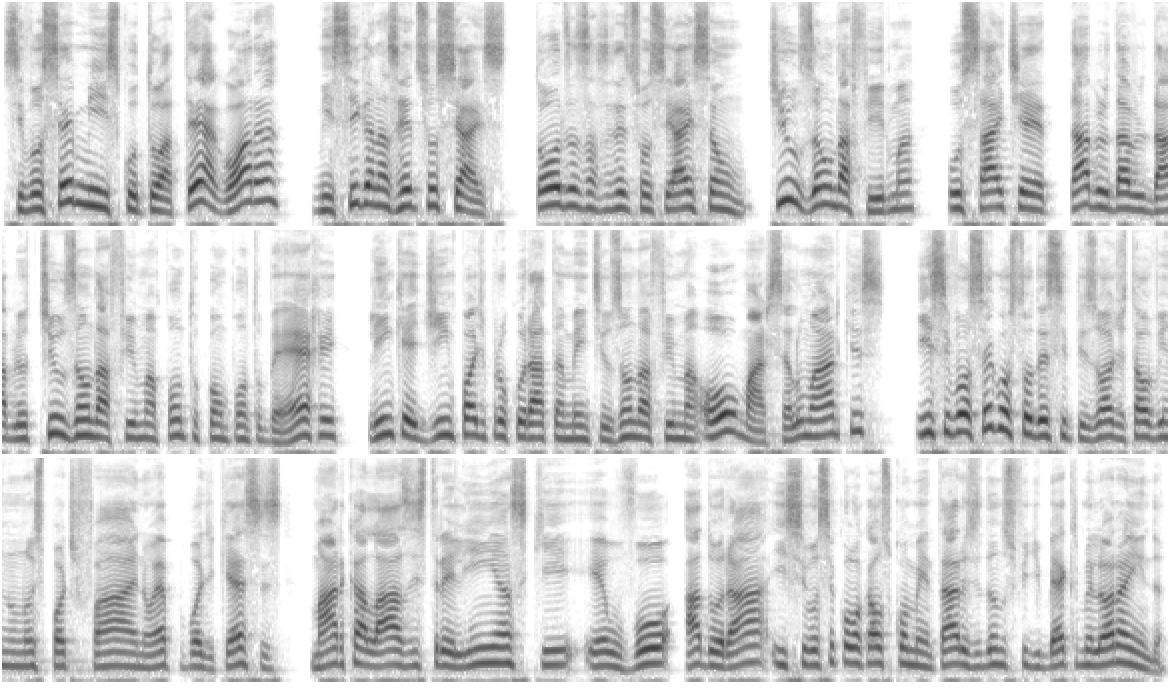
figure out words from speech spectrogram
Se você me escutou até agora, me siga nas redes sociais Todas as redes sociais são Tiozão da Firma. O site é www.tiozãodafirma.com.br. LinkedIn pode procurar também Tiozão da Firma ou Marcelo Marques. E se você gostou desse episódio, está ouvindo no Spotify, no Apple Podcasts, marca lá as estrelinhas que eu vou adorar. E se você colocar os comentários e dando os feedbacks, melhor ainda.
